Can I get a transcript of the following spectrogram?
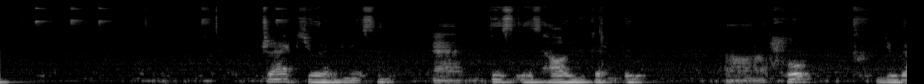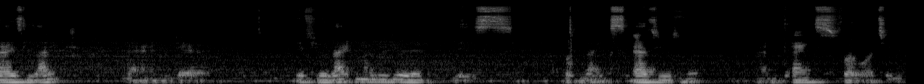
track your animation. And this is how you can do. Uh, hope you guys like. And uh, if you like my video then please put likes as usual. And thanks for watching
